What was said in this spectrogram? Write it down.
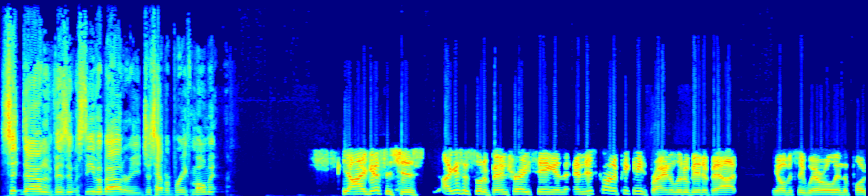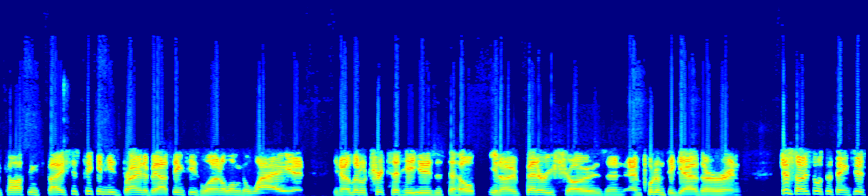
sit down and visit with Steve about, or just have a brief moment? Yeah, I guess it's just I guess it's sort of bench racing and, and just kind of picking his brain a little bit about you know, obviously we're all in the podcasting space, just picking his brain about things he's learned along the way and, you know, little tricks that he uses to help, you know, better his shows and, and put them together and just those sorts of things, just,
